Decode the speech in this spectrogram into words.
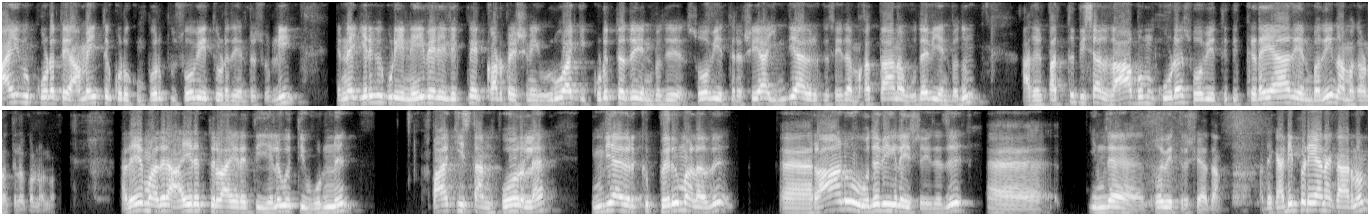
ஆய்வு கூடத்தை அமைத்து கொடுக்கும் பொறுப்பு சோவியத்துடையது என்று சொல்லி இன்னைக்கு இருக்கக்கூடிய நெய்வேலி லிக்னைட் கார்பரேஷனை உருவாக்கி கொடுத்தது என்பது சோவியத் ரஷ்யா இந்தியாவிற்கு செய்த மகத்தான உதவி என்பதும் அதில் பத்து பிசா லாபம் கூட சோவியத்துக்கு கிடையாது என்பதையும் நாம கவனத்துல கொள்ளணும். அதே மாதிரி ஆயிரத்தி தொள்ளாயிரத்தி எழுவத்தி ஒண்ணு பாகிஸ்தான் போர்ல இந்தியாவிற்கு பெருமளவு அஹ், ராணுவ உதவிகளை செய்தது இந்த சோவியத் ரஷ்யா தான். அதுக்கு அடிப்படையான காரணம்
